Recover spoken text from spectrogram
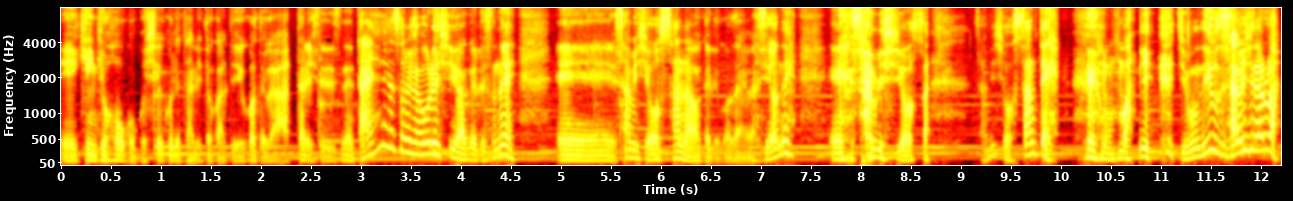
えー、近況報告してくれたりとかっていうことがあったりしてですね、大変それが嬉しいわけですね。えー、寂しいおっさんなわけでございますよね。え、寂しいおっさん。寂しいおっさんって、ほんまに自分で言うて寂しなるわ。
